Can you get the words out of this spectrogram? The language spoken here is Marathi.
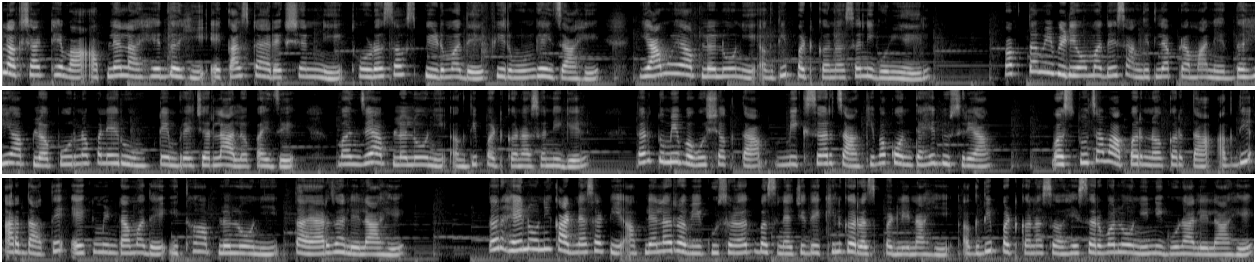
लक्षात ठेवा आपल्याला हे दही एकाच डायरेक्शननी थोडंसं स्पीडमध्ये फिरवून घ्यायचं आहे. यामुळे आपलं लोणी अगदी पटकन असं निघून येईल. फक्त मी व्हिडिओमध्ये सांगितल्याप्रमाणे दही आपलं पूर्णपणे रूम टेम्परेचरला आलं पाहिजे. म्हणजे आपलं लोणी अगदी पटकन असं निघेल. तर तुम्ही बघू शकता मिक्सरचा किंवा कोणत्याही दुसऱ्या वस्तूचा वापर न करता अगदी अर्धा ते एक मिनटामध्ये इथं आपलं लोणी तयार झालेलं आहे. तर हे लोणी काढण्यासाठी आपल्याला रवी घुसळत बसण्याची देखील गरज पडली नाही. अगदी पटकन असं हे सर्व लोणी निघून आलेलं आहे.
